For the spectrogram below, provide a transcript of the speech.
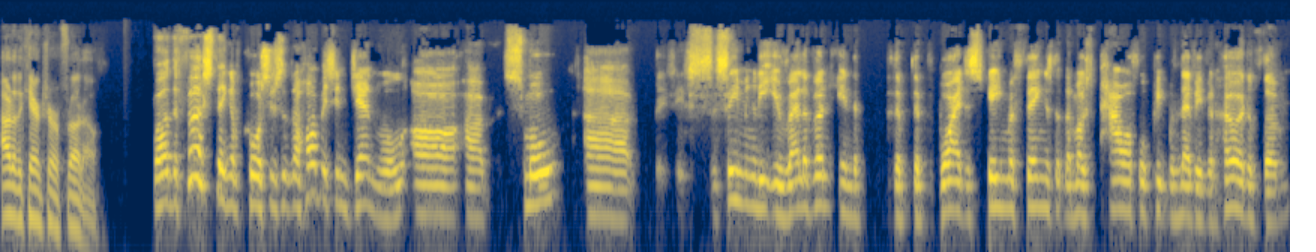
out of the character of Frodo? Well, the first thing, of course, is that the hobbits in general are uh, small, uh, seemingly irrelevant in the, the, the, wider scheme of things, that the most powerful people never even heard of them.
